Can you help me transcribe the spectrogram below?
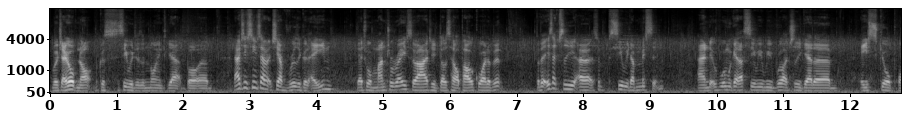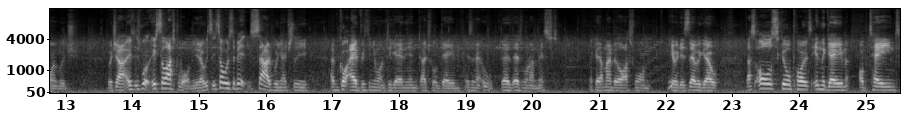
which I hope not because seaweed is annoying to get. But um, it actually seems to actually have really good aim. The actual manta ray, so it actually does help out quite a bit. But there is actually uh, some seaweed I'm missing, and when we get that seaweed, we will actually get um, a skill point, which, which uh, it's, it's the last one. You know, it's, it's always a bit sad when you actually have got everything you want to get in the actual game, isn't it? Oh, there, there's one I missed. Okay, that might be the last one. Here it is. There we go. That's all skill points in the game obtained.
